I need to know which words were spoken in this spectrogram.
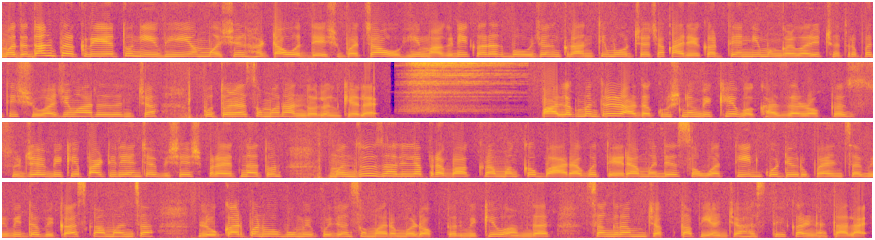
मतदान प्रक्रियेतून EVM machine हटाव देश बचाओ ही मागणी करत बहुजन क्रांती मोर्चाच्या कार्यकर्त्यांनी मंगळवारी छत्रपती शिवाजी महाराजांच्या पुतळ्यासमोर आंदोलन केलंय. पालकमंत्री राधाकृष्ण विखे व खासदार डॉक्टर सुजय विखे पाटील यांच्या विशेष प्रयत्नातून मंजूर झालेल्या प्रभाग क्रमांक बारा व तेरामध्ये सव्वा तीन कोटी रुपयांचा विविध विकास कामांचा लोकार्पण व भूमिपूजन समारंभ डॉक्टर विखे व आमदार संग्राम जगताप यांच्या हस्ते करण्यात आलाय.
